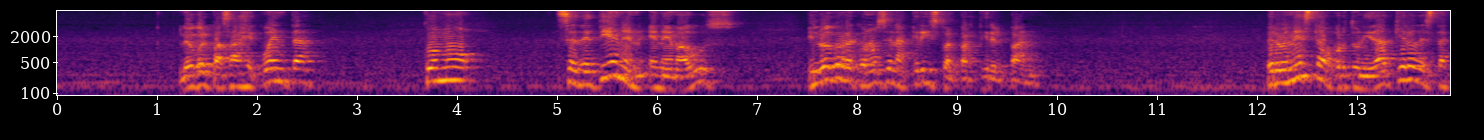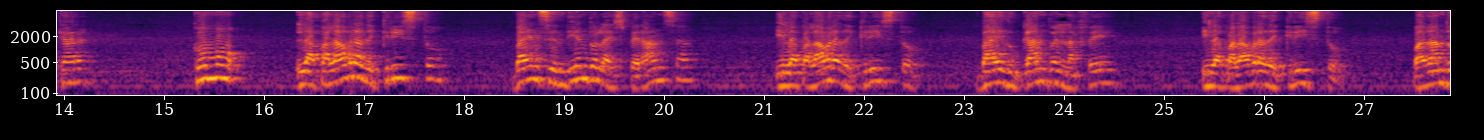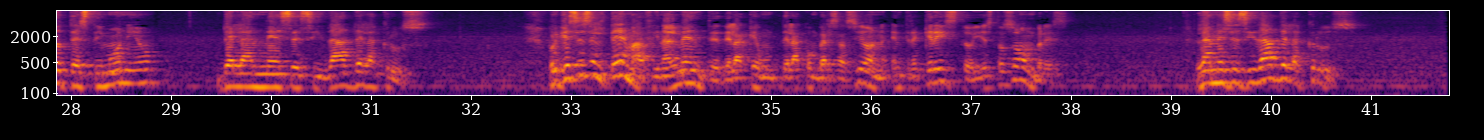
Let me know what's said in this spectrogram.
Luego el pasaje cuenta cómo se detienen en Emaús y luego reconocen a Cristo al partir el pan. Pero en esta oportunidad quiero destacar cómo la palabra de Cristo va encendiendo la esperanza y la palabra de Cristo va educando en la fe y la palabra de Cristo va dando testimonio de la necesidad de la cruz. Porque ese es el tema finalmente de la, de la conversación entre Cristo y estos hombres. La necesidad de la cruz.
